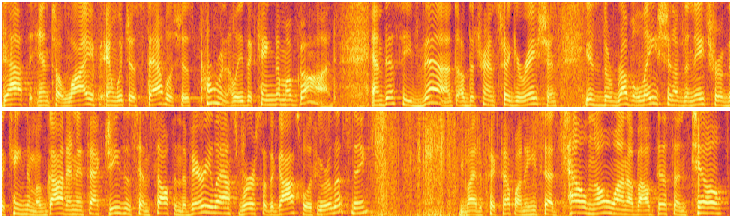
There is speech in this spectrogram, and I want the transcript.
death into life and which establishes permanently the kingdom of God. And this event of the transfiguration is the revelation of the nature of the kingdom of God. And in fact, Jesus himself, in the very last verse of the gospel, if you were listening, you might have picked up on it. He said, Tell no one about this until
